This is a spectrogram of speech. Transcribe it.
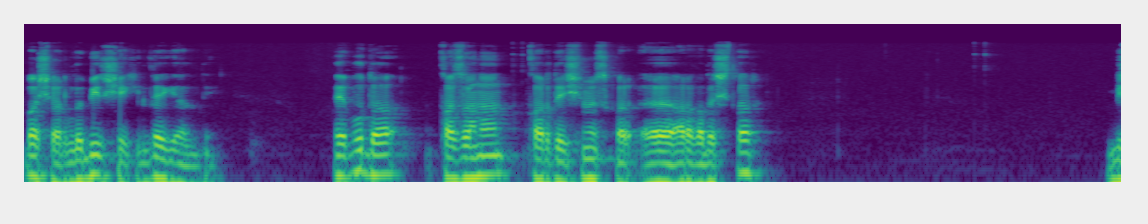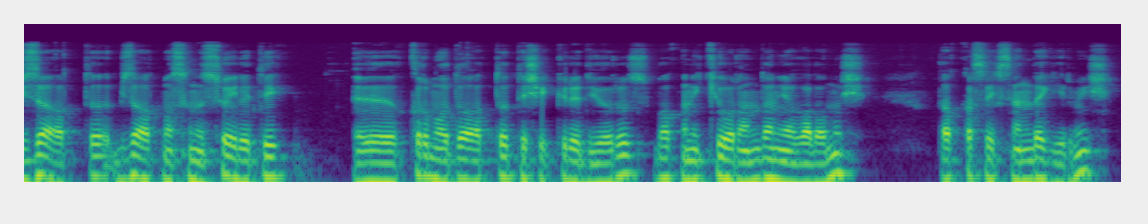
başarılı bir şekilde geldi. Ve bu da kazanan kardeşimiz e, arkadaşlar bize attı. Bize atmasını söyledik. E, kırmadı attı. Teşekkür ediyoruz. Bakın iki orandan yakalamış. Dakika 80'de girmiş.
